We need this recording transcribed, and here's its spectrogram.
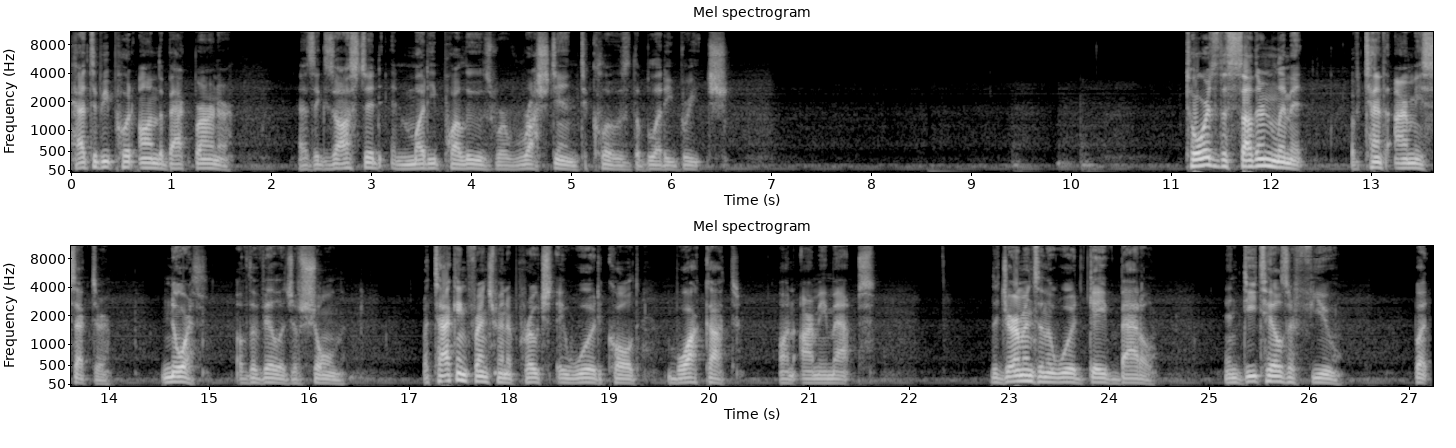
had to be put on the back burner, as exhausted and muddy poilus were rushed in to close the bloody breach. Towards the southern limit of 10th Army sector, north of the village of Chaulnes, attacking Frenchmen approached a wood called Bois Quatre on army maps. The Germans in the wood gave battle, and details are few. But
